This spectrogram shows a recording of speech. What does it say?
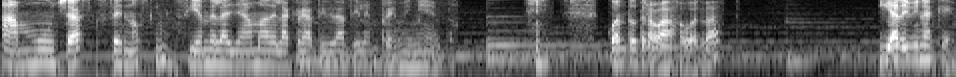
a muchas se nos enciende la llama de la creatividad y el emprendimiento. Cuánto trabajo, ¿verdad? Y adivina qué,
